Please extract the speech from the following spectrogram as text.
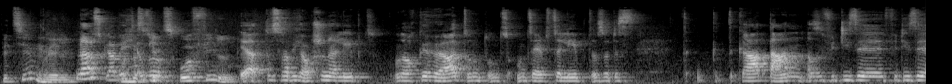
Beziehung will. Na, das glaube ich. Und das also, gibt es urviel. Ja, das habe ich auch schon erlebt und auch gehört und, und, und selbst erlebt. Also das gerade dann, also für diese, für diese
